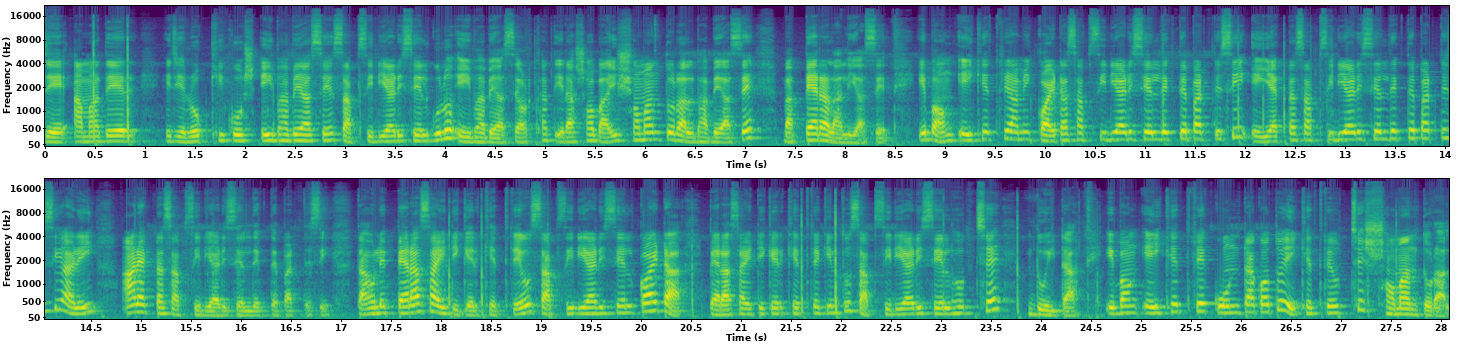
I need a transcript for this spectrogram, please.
যে আমাদের এই যে রক্ষী কোষ এইভাবে আছে সাবসিডিয়ারি সেলগুলো এইভাবে আছে। অর্থাৎ এরা সবাই সমান্তরালভাবে আছে বা প্যারালালি আছে। এবং এই ক্ষেত্রে আমি কয়টা সাবসিডিয়ারি সেল দেখতে পারতেছি? এই একটা সাবসিডিয়ারি সেল দেখতে পারতেছি আর এই আর একটা সাবসিডিয়ারি সেল দেখতে পারতেছি। তাহলে প্যারাসাইটিকের ক্ষেত্রেও সাবসিডিয়ারি সেল কয়টা? প্যারাসাইটিকের ক্ষেত্রে কিন্তু সাবসিডিয়ারি সেল হচ্ছে দুইটা। এবং এই ক্ষেত্রে কোনটা কত? এই ক্ষেত্রে হচ্ছে সমান্তরাল,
